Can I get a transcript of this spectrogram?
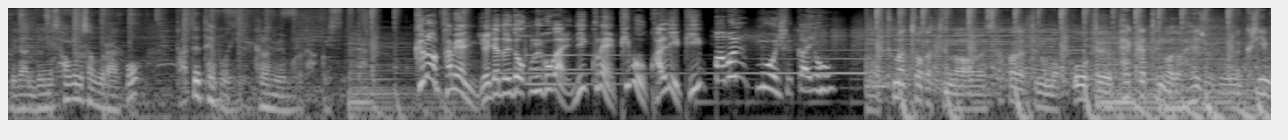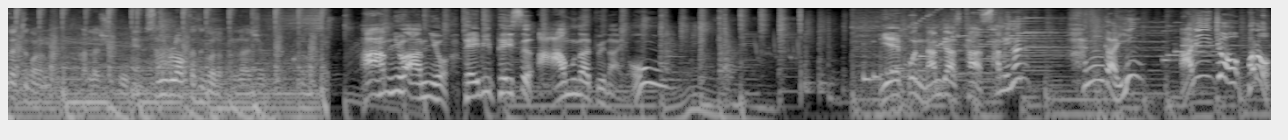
우리가 눈이 서글서글하고 따뜻해 보이는 그런 외모를 갖고 있습니다. 그렇다면 여자들도 울고 갈 니콘의 피부 관리 비법은 무엇일까요? 뭐 토마토 같은 거, 사과 같은 거 먹고 그 팩 같은 거도 해주고 크림 같은 거도 발라주고 네, 선블럭 같은 거도 발라주고 그런 암요 암요 baby face 아무나 되나요? 예쁜 남자 스타 3위는 한가인? 아니죠 바로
